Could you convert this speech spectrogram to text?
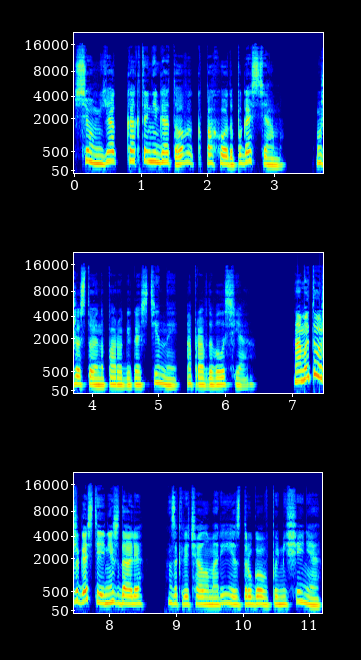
«Сём, я как-то не готова к походу по гостям», уже стоя на пороге гостиной, оправдывалась я. «А мы тоже гостей не ждали», — закричала Мария из другого помещения,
